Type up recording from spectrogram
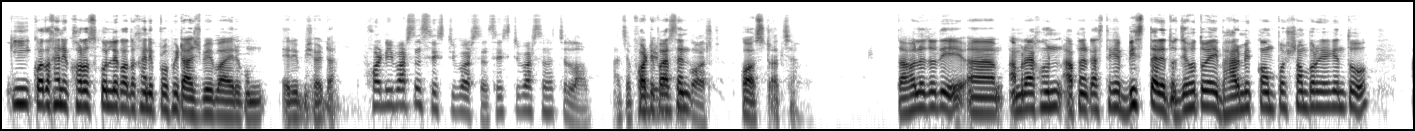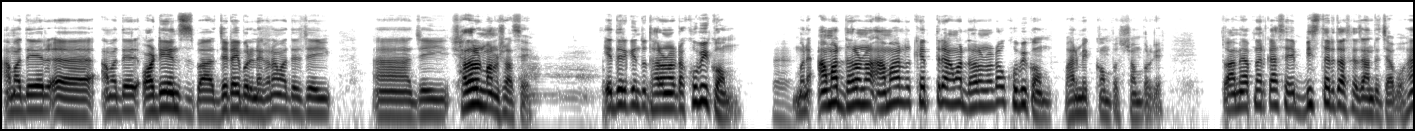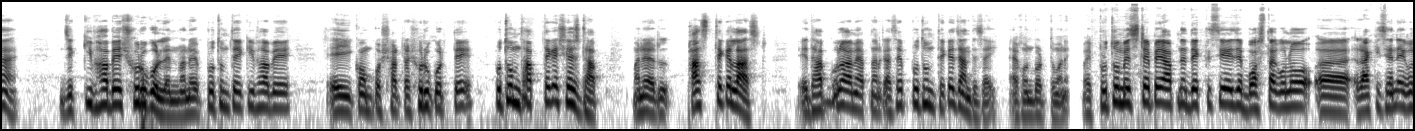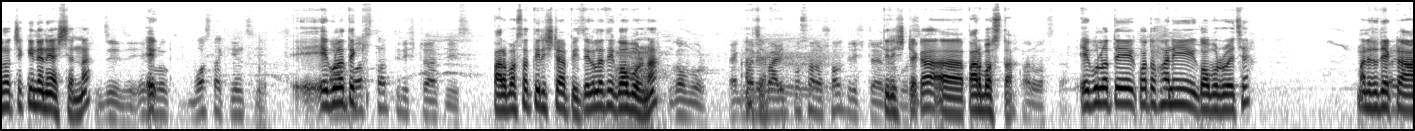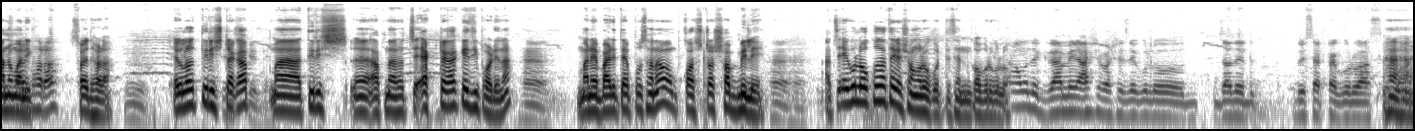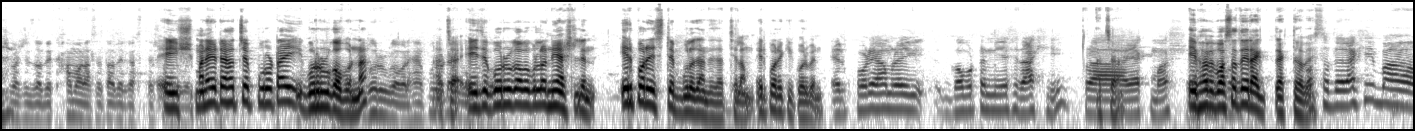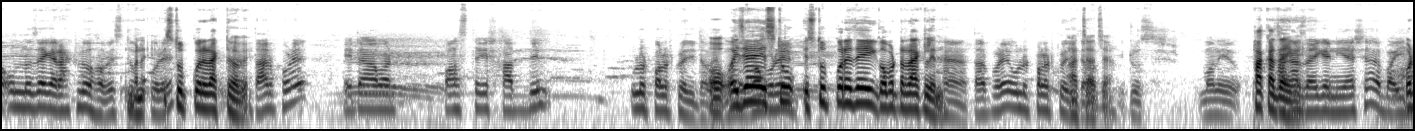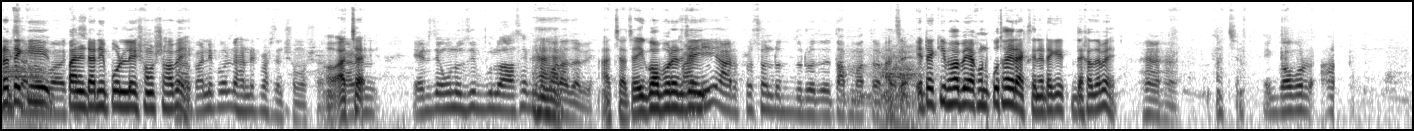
কি কতখানি খরচ করলে কতখানি প্রফিট আসবে বা এরকম এর বিষয়টা? Forty percent sixty percent sixty percent হচ্ছে লাভ। আচ্ছা ফর্টি পার্সেন্ট কস্ট কস্ট আচ্ছা। তাহলে যদি আমরা এখন আপনার কাছ থেকে বিস্তারিত যেহেতু এই ভার্মিক কম্পোস্ট সম্পর্কে কিন্তু আমাদের আমাদের অডিয়েন্স বা যেটাই বলি না কেন আমাদের যেই যেই সাধারণ মানুষ আছে এদের কিন্তু ধারণাটা খুবই কম। হ্যাঁ। মানে আমার ধারণা আমার ক্ষেত্রে আমার ধারণাটাও খুবই কম ভার্মিক কম্পোস্ট সম্পর্কে। তো আমি আপনার কাছে বিস্তারিত আজকে জানতে চাবো হ্যাঁ? যে কীভাবে শুরু করলেন মানে প্রথম থেকে কীভাবে এই কম্পোস্ট সারটা শুরু করতে প্রথম ধাপ থেকে শেষ ধাপ মানে ফার্স্ট থেকে লাস্ট এই ধাপগুলো আমি আপনার কাছে প্রথম থেকে জানতে চাই এখন বর্তমানে। ভাই প্রথম স্টেপে আপনি দেখতেছি এই যে বস্তাগুলো আহ, রাখিছেন এগুলো হচ্ছে কিনে নিয়ে আসছেন না? বস্তা কিনছি। এগুলোতে বস্তা তিরিশ টাকা পিস পার বস্তা তিরিশ টাকা পিস এগুলোতে গোবর না? গোবর। একবারে আচ্ছা। বাড়ি পোষানো সব তিরিশ টাকা তিরিশ করে টাকা পার বস্তা? পার বস্তা। এগুলোতে কতখানি গোবর রয়েছে? মানে যদি একটা আনুমানিক ছয় ধরা। এগুলো তিরিশ টাকা তিরিশ আপনার হচ্ছে এক টাকা কেজি পড়ে না? হ্যাঁ। মানে বাড়িতে পোষানো কষ্ট সব মিলে। হ্যাঁ হ্যাঁ। আচ্ছা এগুলো কোথা থেকে সংগ্রহ করতেছেন গোবরগুলো? আমাদের গ্রামের আশেপাশে যেগুলো যাদের দুই চারটা গরু আছে হ্যাঁ, হ্যাঁ। আশেপাশে যাদের খামার আছে তাদের কাছ থেকে এই মানে এটা হচ্ছে পুরোটাই গরুর গোবর না? গরুর গোবর হ্যাঁ আচ্ছা এই যে গরুর গোবরগুলো নিয়ে আসলেন এরপরে স্টেপগুলো জানতে চাচ্ছিলাম এরপরে কি করবেন? এরপরে আমরা এই গোবরটা নিয়ে এসে রাখি আচ্ছা। প্রায় এক মাস। এইভাবে বস্তাতে রাখতে হবে? বস্তাতে রাখি বা অন্য জায়গায় রাখলেও হবে স্তূপ মানে করে। স্তূপ করে রাখতে হবে? তারপরে এটা আবার পাঁচ থেকে সাত দিন উলট পালট করে দিতে হবে। মানে ওই যে গোবরের- স্তূপ করে যে এই গোবরটা রাখলেন? হ্যাঁ তারপরে উলট পালট করে দিতে আচ্ছা, হবে। আচ্ছা। একটু মানে ফাঁকা জায়গায়। জায়গায় নিয়ে আসে বা ওটাতে কি পানি টানি পড়লে সমস্যা হবে? হ্যাঁ, পানি পড়লে হান্ড্রেড পার্সেন্ট সমস্যা আচ্ছা। এর যে অনুজীবগুলো আছে এগুলো হ্যাঁ, মারা যাবে। আচ্ছা আচ্ছা এই গোবরের যে আর প্রচণ্ড দূর তাপমাত্রা আচ্ছা এটা কীভাবে এখন কোথায় রাখছেন? এটা কি দেখা যাবে? হ্যাঁ হ্যাঁ। আচ্ছা। এই গোবর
